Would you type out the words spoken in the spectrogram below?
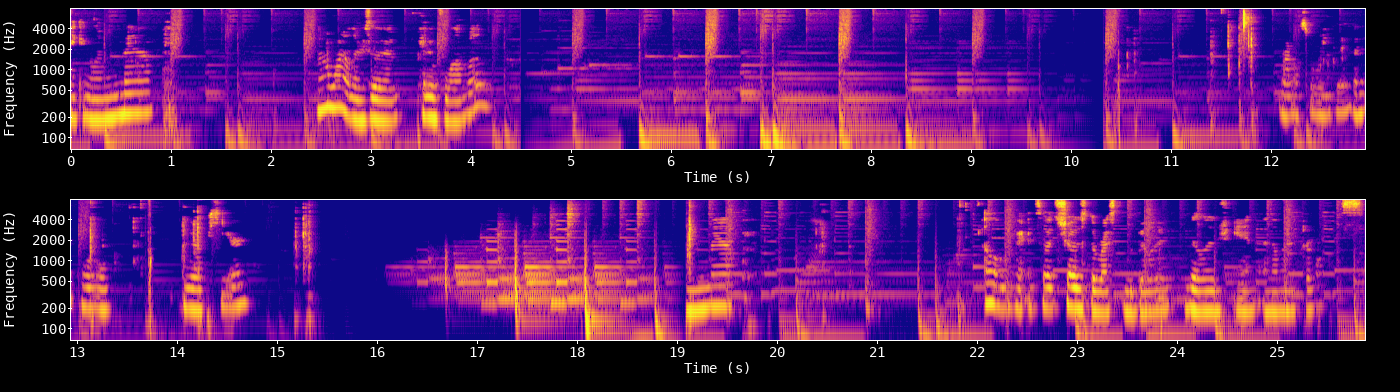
Making a map. Oh wow, there's a pit of lava. Where else will we think we'll up here. Map. Oh, okay, so it shows the rest of the village and another province.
